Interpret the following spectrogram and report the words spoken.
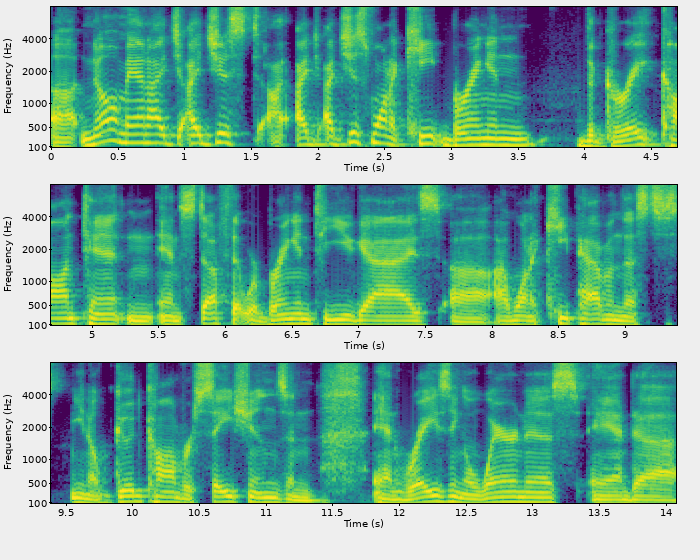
uh, no man i, I just i i just want to keep bringing the great content and, and stuff that we're bringing to you guys uh, i want to keep having this you know good conversations and and raising awareness and uh,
